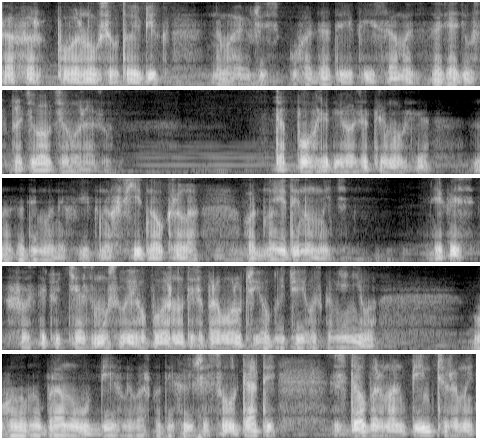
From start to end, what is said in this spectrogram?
Шафер повернувся в той бік, намагаючись угадати, який саме з зарядів спрацював цього разу. Та погляд його затримався на задимлених вікнах східного крила одну єдину мить. Якесь шосте чуття змусило його повернутися праворуч, і обличчя його скам'яніло. У головну браму убігли, важко дихаючи, солдати з доберман-пінчерами,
